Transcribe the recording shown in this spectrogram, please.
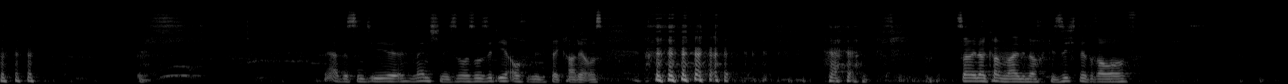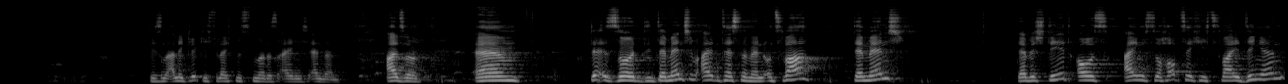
Ja, das sind die Menschen. So, so seht ihr auch ungefähr gerade aus. so, da kommen mal noch Gesichter drauf. Die sind alle glücklich, vielleicht müssten wir das eigentlich ändern. Also, ähm, der, so, der Mensch im Alten Testament. Und zwar, der Mensch, der besteht aus eigentlich so hauptsächlich zwei Dingen.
